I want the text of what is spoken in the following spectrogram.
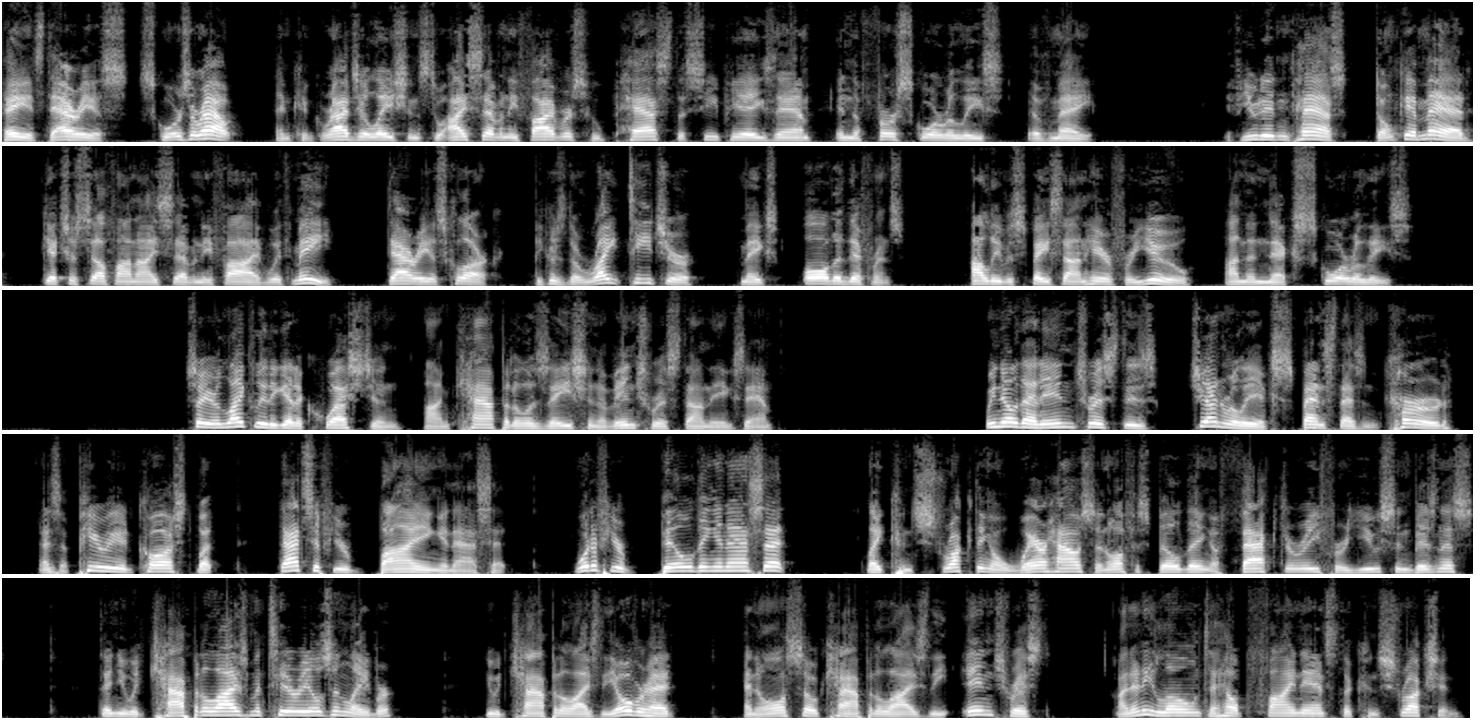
Hey, it's Darius. Scores are out, and congratulations to I-75ers who passed the CPA exam in the first score release of May. If you didn't pass, don't get mad. Get yourself on I-75 with me, Darius Clark, because the right teacher makes all the difference. I'll leave a space on here for you on the next score release. So you're likely to get a question on capitalization of interest on the exam. We know that interest is generally expensed as incurred, as a period cost, but that's if you're buying an asset. What if you're building an asset, like constructing a warehouse, an office building, a factory for use in business? Then you would capitalize materials and labor, you would capitalize the overhead, and also capitalize the interest on any loan to help finance the construction.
